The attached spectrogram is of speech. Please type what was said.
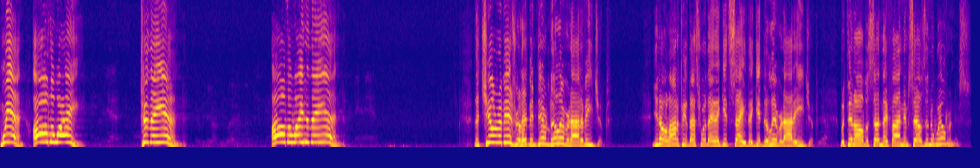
When? All the way to the end. All the way to the end. The children of Israel had been delivered out of Egypt. You know, a lot of people, that's where they, they get saved. They get delivered out of Egypt. But then all of a sudden they find themselves in the wilderness.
